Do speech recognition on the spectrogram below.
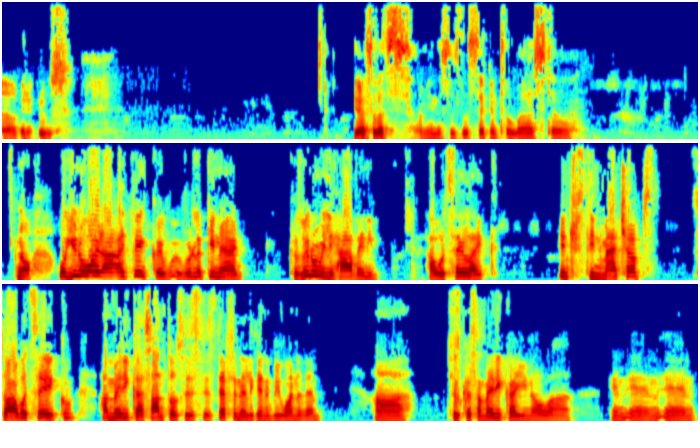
uh, Veracruz. Yeah, so that's. I mean, this is the second to last. Uh, No, well, you know what? I think uh, we- we're looking at because we don't really have any. I would say like interesting matchups. So I would say America Santos is is definitely going to be one of them. Uh, just because America, you know, uh, and and and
